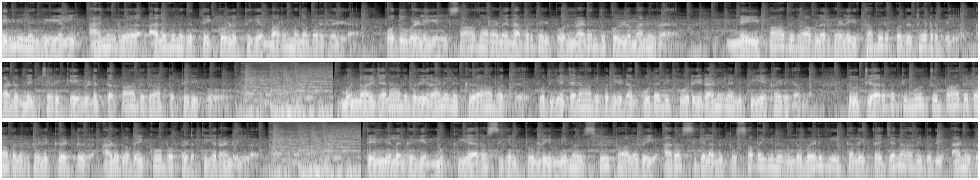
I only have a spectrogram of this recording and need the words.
தென்னிலங்கையில் அனுர அலுவலகத்தை கொளுத்திய மர்ம நபர்கள் பொதுவெளியில் சாதாரண நபர்கள் போல் நடந்து கொள்ளும் அனுர மெய் பாதுகாவலர்களை தவிர்ப்பது தொடர்பில் கடும் எச்சரிக்கை விடுத்த பாதுகாப்பு பிரிவு முன்னாள் ஜனாதிபதி ரணிலுக்கு ஆபத்து புதிய ஜனாதிபதியிடம் உதவி கோரி ரணில் அனுப்பிய கடிதம் நூற்றி அறுபத்தி மூன்று பாதுகாவலர்களை கேட்டு அனுரவை கோபப்படுத்திய ரணில். தென்னிலங்கையின் முக்கிய அரசியல் புள்ளி நிமல் ஸ்ரீபாலவை அரசியல் அமைப்பு சபையிலிருந்து வெளியே கலைத்த ஜனாதிபதி அனுர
